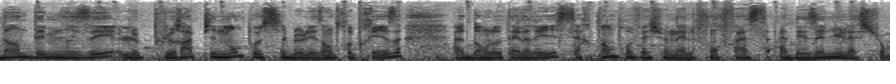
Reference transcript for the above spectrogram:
d'indemniser le plus rapidement possible les entreprises. Dans l'hôtellerie, certains professionnels font face à des annulations.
